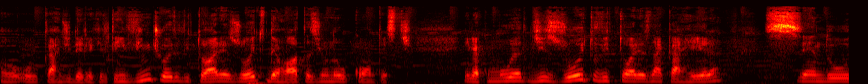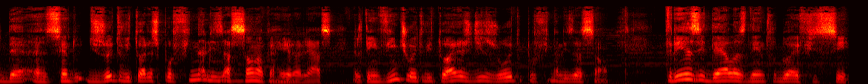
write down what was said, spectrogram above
o, o card dele aqui. Ele tem 28 vitórias, 8 derrotas e um no contest. Ele acumula 18 vitórias na carreira sendo, de, eh, sendo 18 vitórias por finalização na carreira, aliás. Ele tem 28 vitórias, 18 por finalização. 13 delas dentro do UFC,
